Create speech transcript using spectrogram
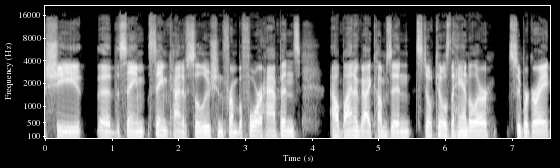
She uh, the same same kind of solution from before happens. Albino guy comes in, still kills the handler. Super great.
